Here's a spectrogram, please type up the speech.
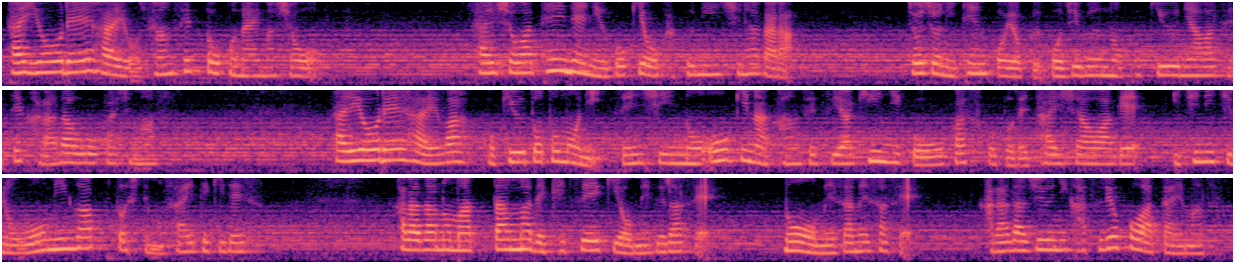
太陽礼拝を3セット行いましょう。最初は丁寧に動きを確認しながら徐々にテンポよくご自分の呼吸に合わせて体を動かします。太陽礼拝は呼吸とともに全身の大きな関節や筋肉を動かすことで代謝を上げ一日のウォーミングアップとしても最適です。体の末端まで血液を巡らせ脳を目覚めさせ体中に活力を与えます。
